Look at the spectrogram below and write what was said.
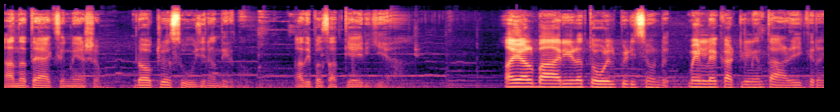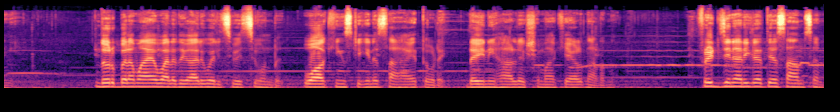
അന്നത്തെ ആക്സിഡന്റിന് ഡോക്ടർ സൂചന തന്നിരുന്നു. അതിപ്പോൾ സത്യമായിരിക്കുക അയാൾ ഭാര്യയുടെ തോളിൽ പിടിച്ചുകൊണ്ട് മെല്ലെ കട്ടിൽ നിന്ന് താഴേക്ക് ഇറങ്ങി. ദുർബലമായ വലതുകാൽ വലിച്ചു വെച്ചുകൊണ്ട് വാക്കിംഗ് സ്റ്റിക്കിന്റെ സഹായത്തോടെ ഡൈനിങ് ഹാൾ ലക്ഷ്യമാക്കി അയാൾ നടന്നു. ഫ്രിഡ്ജിനരികിലെത്തിയ സാംസൺ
